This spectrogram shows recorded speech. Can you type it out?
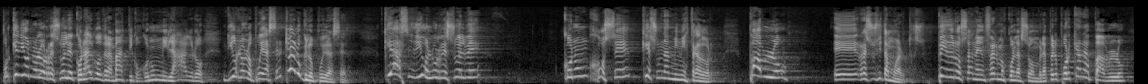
¿Por qué Dios no lo resuelve con algo dramático, con un milagro? Dios no lo puede hacer, claro que lo puede hacer. ¿Qué hace Dios? Lo resuelve con un José que es un administrador. Pablo eh, resucita muertos. Pedro sana enfermos con la sombra. Pero por cada Pablo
